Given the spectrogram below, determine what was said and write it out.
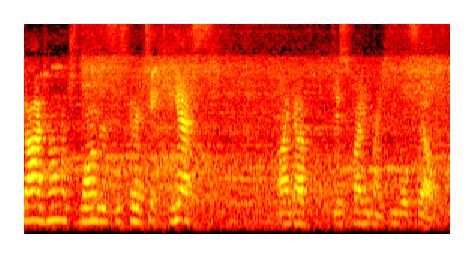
God, how much longer is this gonna take? Yes! I gotta just fight my evil self.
